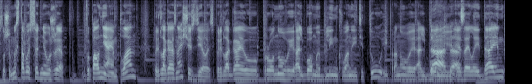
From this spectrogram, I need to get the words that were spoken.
Слушай, мы с тобой сегодня уже выполняем план. Предлагаю, знаешь, что сделать? Предлагаю про новые альбомы Blink-182 и про новые альбомы да. As I Lay Dying.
